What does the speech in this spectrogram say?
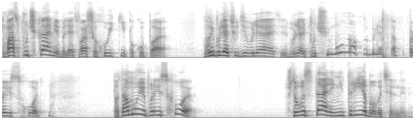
Вас пучками, блядь, ваши хуйки покупают. Вы, блядь, удивляетесь, блядь, почему, нахуй, блядь, так происходит? Потому и происходит, что вы стали нетребовательными.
